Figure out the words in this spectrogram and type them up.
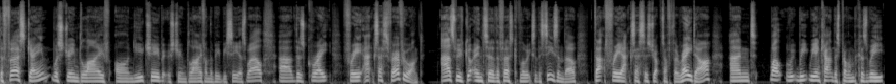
The first game was streamed live on YouTube. It was streamed live on the BBC as well. Uh, there's great free access for everyone. As we've got into the first couple of weeks of the season, though, that free access has dropped off the radar, and well, we, we, encountered this problem because we,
